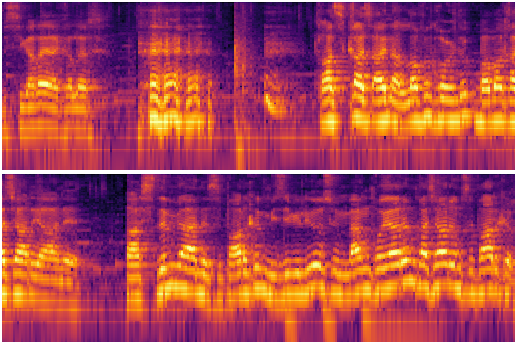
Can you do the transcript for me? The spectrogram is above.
Bir sigara yakalar. Kaç kaç aynen lafı koyduk baba kaçar yani. Kaçtım yani Spark'ım bizi biliyorsun ben koyarım kaçarım Spark'ım.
